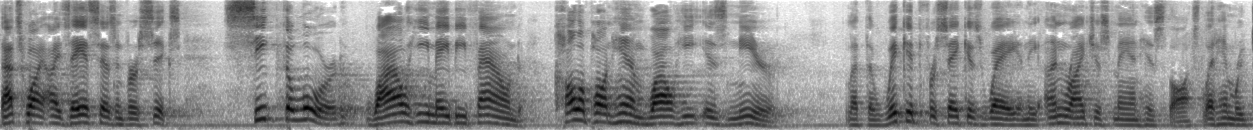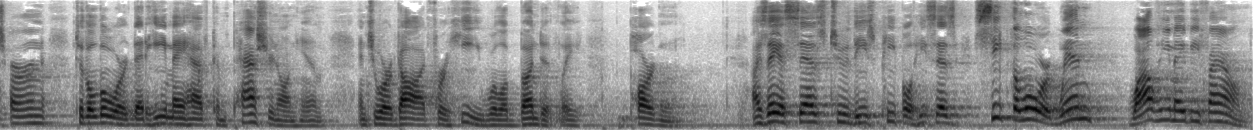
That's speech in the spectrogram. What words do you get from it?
That's why Isaiah says in verse 6 Seek the Lord while he may be found, call upon him while he is near. Let the wicked forsake his way, and the unrighteous man his thoughts. Let him return to the Lord, that he may have compassion on him, and to our God, for he will abundantly pardon. Isaiah says to these people, He says, Seek the Lord. When? While he may be found.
